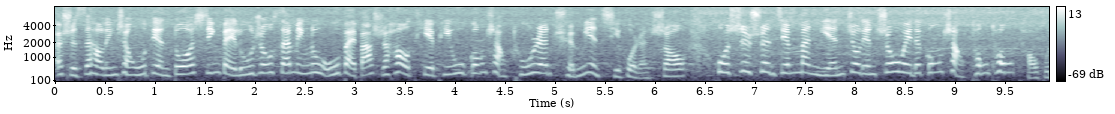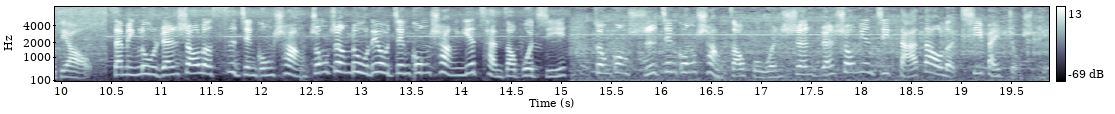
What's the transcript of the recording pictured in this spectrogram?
二十四号凌晨五点多，新北泸州三明路五百八十号铁皮屋工厂突然全面起火燃烧，火势瞬间蔓延，就连周围的工厂通通逃不掉。三明路燃烧了四间工厂，中正路六间工厂也惨遭波及，总共十间工厂遭火纹身，燃烧面积达到了七百九十平。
